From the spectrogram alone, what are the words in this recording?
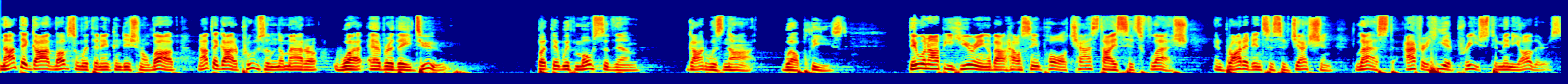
not that God loves them with an unconditional love, not that God approves them no matter whatever they do, but that with most of them, God was not well pleased. They will not be hearing about how St. Paul chastised his flesh and brought it into subjection, lest after he had preached to many others,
